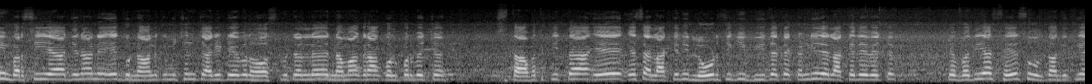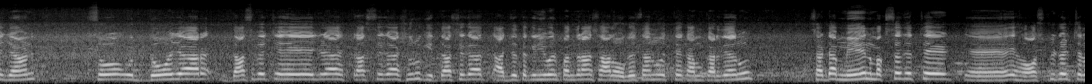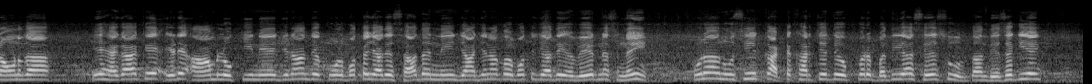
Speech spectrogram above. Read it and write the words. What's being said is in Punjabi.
75ਵੀਂ ਬਰਸੀ ਆ, ਜਿਨ੍ਹਾਂ ਨੇ ਇਹ Guru Nanak mission charitable hospital ਨਵਾਂ ਗ੍ਰਾਂ ਕੁਲਪੁਰ ਵਿੱਚ ਸਥਾਪਿਤ ਕੀਤਾ। ਇਹ ਇਸ ਇਲਾਕੇ ਦੀ ਲੋੜ ਸੀਗੀ ਬੀਤ ਅਤੇ ਕੰਢੀ ਦੇ ਇਲਾਕੇ ਦੇ ਵਿੱਚ ਕਿ ਵਧੀਆ ਸਿਹਤ ਸਹੂਲਤਾਂ ਦਿੱਤੀਆਂ ਜਾਣ। ਸੋ ਉਹ 2010 ਵਿੱਚ ਇਹ ਜਿਹੜਾ ਟਰਸਟ ਸੀਗਾ, ਸ਼ੁਰੂ ਕੀਤਾ ਸੀਗਾ। ਅੱਜ ਤਕਰੀਬਨ 15 ਸਾਲ ਹੋ ਗਏ ਸਾਨੂੰ ਇੱਥੇ ਕੰਮ ਕਰਦਿਆਂ ਨੂੰ। ਸਾਡਾ ਮੇਨ ਮਕਸਦ ਇੱਥੇ ਇਹ ਹਸਪੀਟਲ ਚਲਾਉਣ ਦਾ ਇਹ ਹੈਗਾ ਕਿ ਜਿਹੜੇ ਆਮ ਲੋਕੀ ਨੇ, ਜਿਨ੍ਹਾਂ ਦੇ ਕੋਲ ਬਹੁਤੇ ਜ਼ਿਆਦਾ ਸਾਧਨ ਨਹੀਂ ਜਾਂ ਜਿਨ੍ਹਾਂ ਕੋਲ ਬਹੁਤੀ ਜ਼ਿਆਦਾ ਅਵੇਅਰਨੈਸ ਨਹੀਂ ਉਹਨਾਂ ਨੂੰ ਅਸੀਂ ਘੱਟ ਖਰਚੇ ਦੇ ਉੱਪਰ ਵਧੀਆ ਸਿਹਤ ਸਹੂਲਤਾਂ ਦੇ ਸਕੀਏ।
